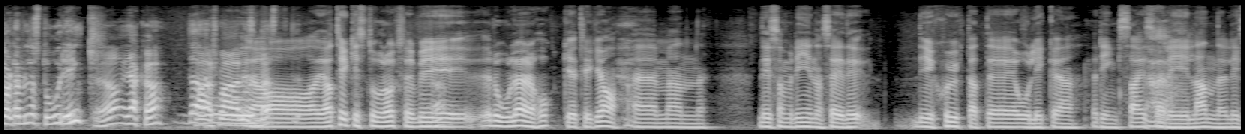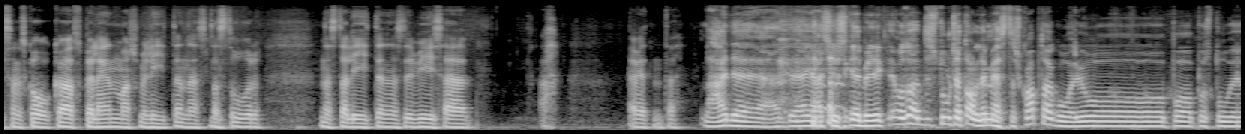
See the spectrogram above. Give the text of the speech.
Klart jeg vil ha stor rink. Ja, Jacka? Det er er som er jo- liksom best? Ja, jag tycker stor också. Det blir roligare hockey tycker jag. Eh, Men det är som Rino säger, det, det är sjukt att det är olika rinksizer Ja. i landet. Liksom ska åka och spela en match med liten, nästa stor, nästa liten. Nästa, det blir så här, ah, jag vet inte. Nei, det, det, jeg syns ikke det blir riktig. Og da, Stort sett alle mesterskap da går jo på, på stor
